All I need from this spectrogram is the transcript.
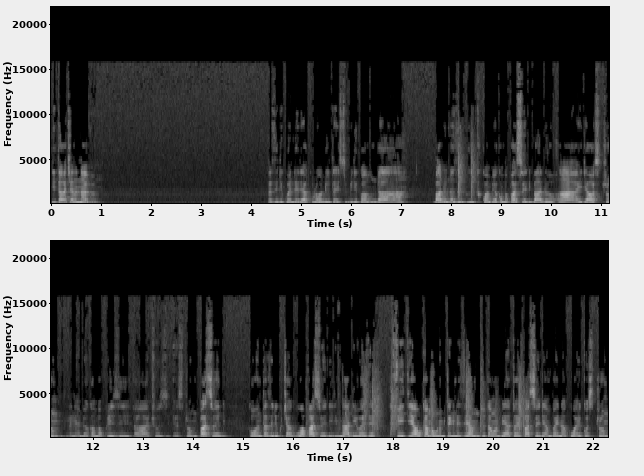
nitaachana navyo. Tazidi kuendelea kurodi, utaisubiri kwa muda. Bado naweza kukwambia kwamba password bado haijawa uh, strong. Naniambia kwamba please uh, choose a strong password kwa hiyo nitazidi kuchagua password ili mradi iweze kufiti. Au kama unamtengenezea mtu utamwambia atoe password ambayo inakuwa iko strong.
